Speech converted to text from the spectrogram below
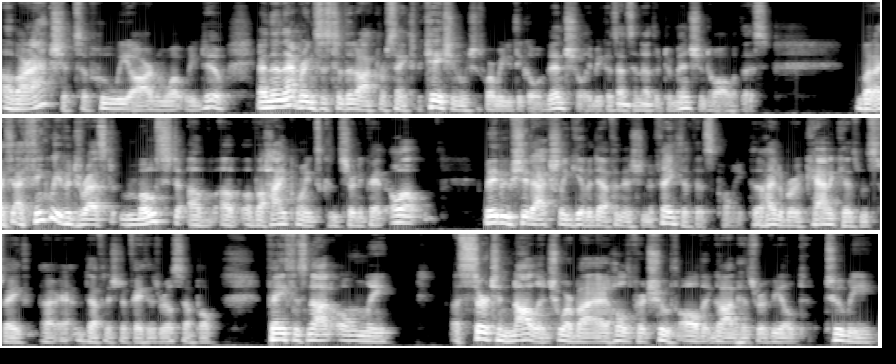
of our actions of who we are and what we do. And then that brings us to the doctrine of sanctification which is where we need to go eventually because that's mm-hmm. another dimension to all of this but I, th- I think we've addressed most of, of, of, the high points concerning faith. Well, maybe we should actually give a definition of faith at this point. The Heidelberg Catechism's faith uh, definition of faith is real simple. Faith is not only a certain knowledge whereby I hold for truth all that God has revealed to me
